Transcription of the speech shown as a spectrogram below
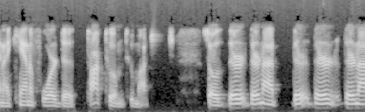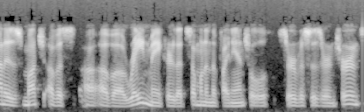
and I can't afford to talk to them too much. So they're they're not they're they're they're not as much of a uh, of a rainmaker that someone in the financial services or insurance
